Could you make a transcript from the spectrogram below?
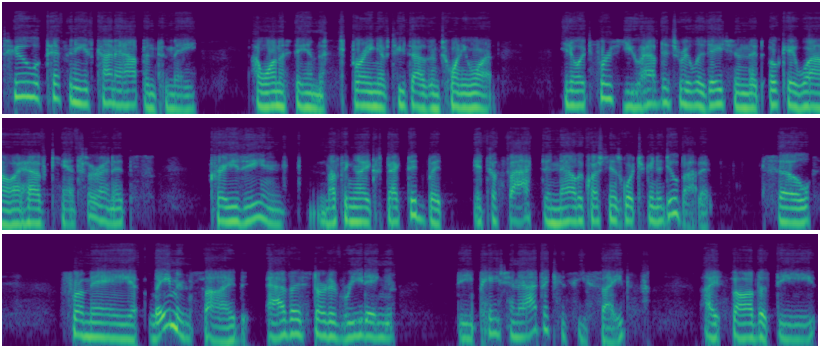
two epiphanies kind of happened to me. I want to say in the spring of 2021. You know, at first you have this realization that, okay, wow, I have cancer and it's crazy and nothing I expected, but it's a fact. And now the question is what you're going to do about it. So from a layman's side, as I started reading the patient advocacy sites, I saw that the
